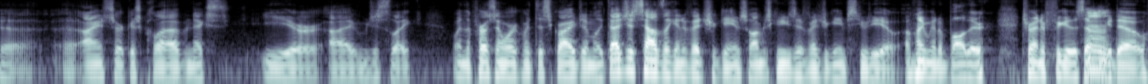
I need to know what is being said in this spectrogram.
uh, uh, Iron Circus collab next year, I'm just like when the person I'm working with described it, I'm like that just sounds like an adventure game, so I'm just gonna use an adventure game studio. I'm not even gonna bother trying to figure this out mm. in hmm. Godot.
